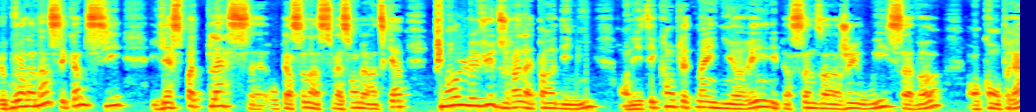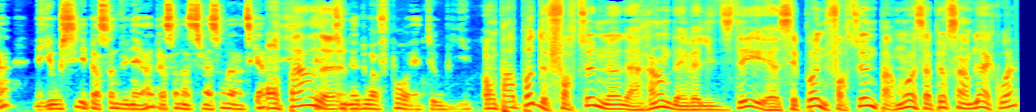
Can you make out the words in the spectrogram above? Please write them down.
Le gouvernement, c'est comme si il laisse pas de place euh, aux personnes en situation de handicap. Puis on l'a vu durant la pandémie, on a été complètement ignorés. Les personnes âgées, oui, ça va, on comprend, mais il y a aussi les personnes vulnérables, les personnes en situation de handicap, on parle, qui ne doivent pas être oubliées. On parle pas de fortune, là, la rente d'invalidité, euh, c'est pas une fortune par mois. Ça peut ressembler à quoi?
